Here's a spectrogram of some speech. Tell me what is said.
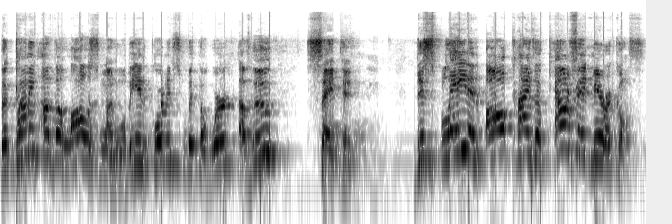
The coming of the lawless one will be in accordance with the work of who? Satan displayed in all kinds of counterfeit miracles.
